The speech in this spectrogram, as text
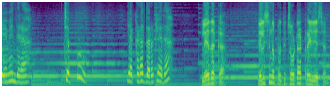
ఏమైందిరా? చెప్పు. ఎక్కడా దొరకలేదా? లేదక్క. తెలిసిన ప్రతి చోట ట్రై చేశాను.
